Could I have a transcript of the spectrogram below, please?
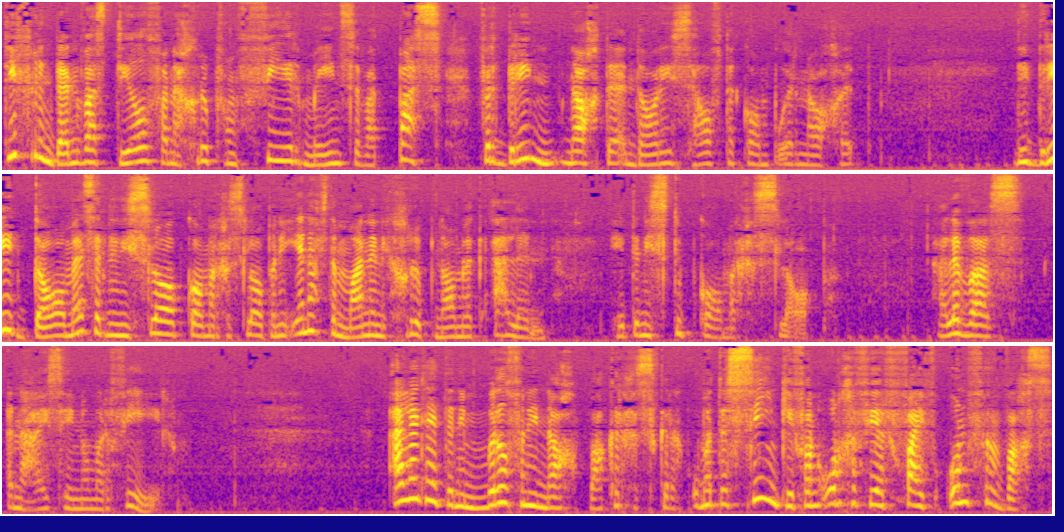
Die vriendin was deel van 'n groep van 4 mense wat pas vir 3 nagte in daardie selfde kamp oornag het. Die drie dames het in die slaapkamer geslaap en die enigste man in die groep, naamlik Ellen, het in die stoepkamer geslaap. Hulle was in huisie nommer 4. Ellen het in die middel van die nag wakker geskrik omdat 'n seentjie van ongeveer 5 onverwags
